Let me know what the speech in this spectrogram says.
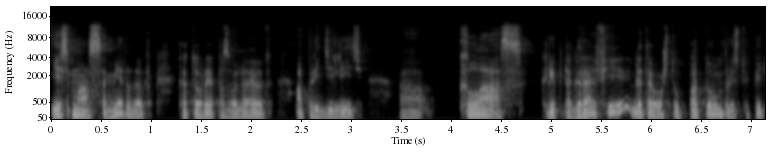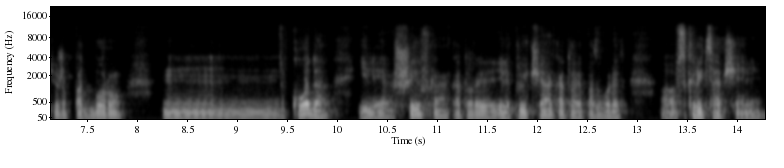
Есть масса методов, которые позволяют определить а, класс криптографии для того, чтобы потом приступить уже к подбору кода или шифра, который, или ключа, который позволит а, вскрыть сообщение.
